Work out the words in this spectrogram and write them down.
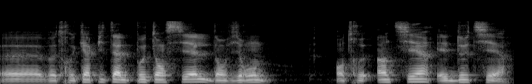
euh, votre capital potentiel d'environ entre 1 tiers et 2 tiers.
